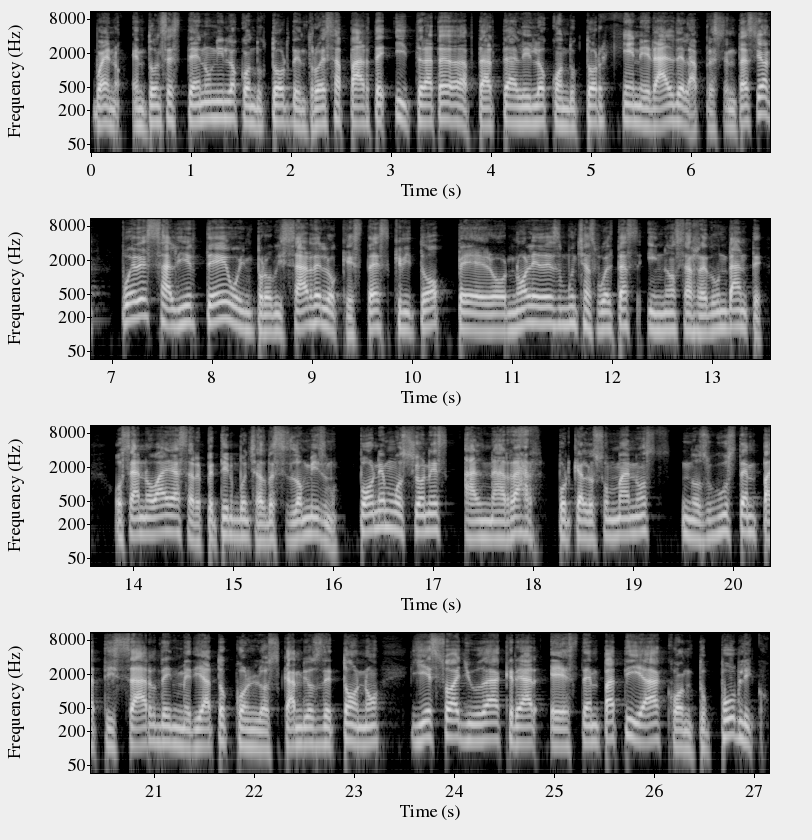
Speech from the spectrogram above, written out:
Bueno, entonces ten un hilo conductor dentro de esa parte y trata de adaptarte al hilo conductor general de la presentación. Puedes salirte o improvisar de lo que está escrito, pero no le des muchas vueltas y no seas redundante. O sea, no vayas a repetir muchas veces lo mismo. Pon emociones al narrar, porque a los humanos nos gusta empatizar de inmediato con los cambios de tono y eso ayuda a crear esta empatía con tu público.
